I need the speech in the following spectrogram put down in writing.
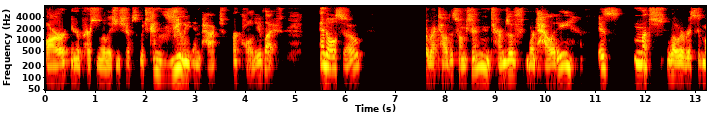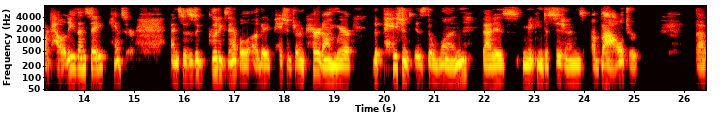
our interpersonal relationships, which can really impact our quality of life. And also, erectile dysfunction in terms of mortality is much lower risk of mortality than, say, cancer. And so this is a good example of a patient driven paradigm where the patient is the one that is making decisions about, or uh,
